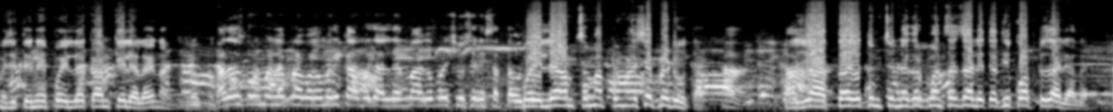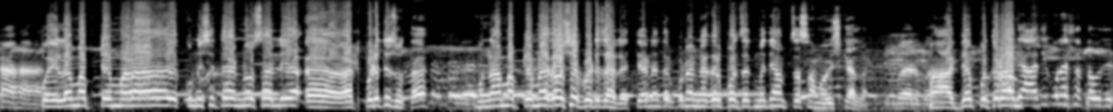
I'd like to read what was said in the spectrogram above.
म्हणजे त्याने पहिलं काम केलेलं आहे ना? आता तुम्ही म्हणला प्रभागामध्ये कामं झाली नाही मागं पण शिवसेनेची सत्ता होती. पहिले आमचा मापटमाळा सेपरेट होता. हा. म्हणजे आता हे तुमचे नगरपंचायत झाले त्यात ही कॉप्ट झालेला आहे. पहिला मापटेमाळा एकोणीसशे त्र्याण्णव साली अ, आठवड्यातच होता. पुन्हा मापटेमाळा गाव सेपरेट झालं. त्यानंतर पुन्हा नगरपंचायत मध्ये आमचा समावेश केला. अद्याप आधी कोणाची सत्ता होती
